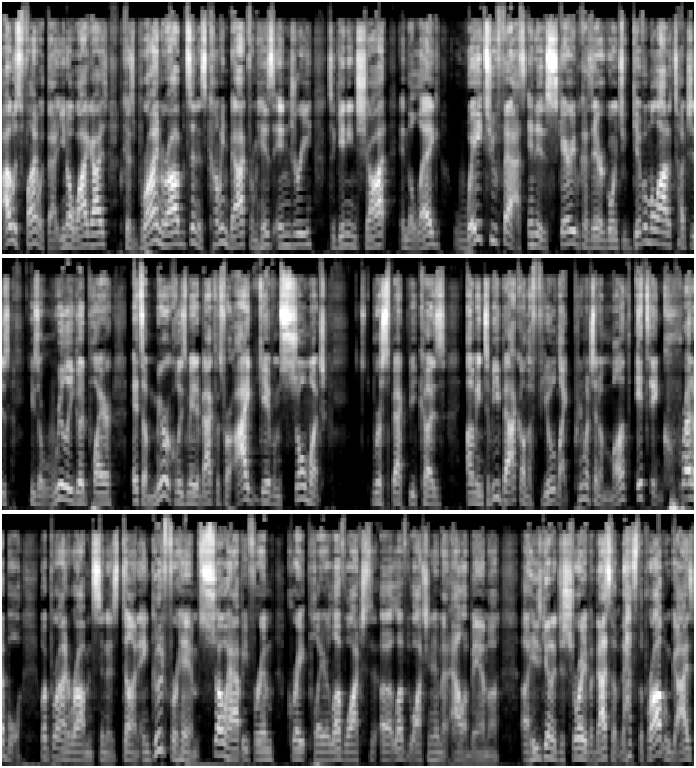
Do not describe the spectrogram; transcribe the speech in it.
I was fine with that. You know why, guys? Because Brian Robinson is coming back from his injury to getting shot in the leg way too fast. And it is scary because they are going to give him a lot of touches. He's a really good player. It's a miracle he's made it back this far. I gave him so much respect because I mean to be back on the field like pretty much in a month, it's incredible what Brian Robinson has done, and good for him. So happy for him. Great player. Love watch. Uh, loved watching him at Alabama. Uh, he's gonna destroy it, but that's the that's the problem, guys.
